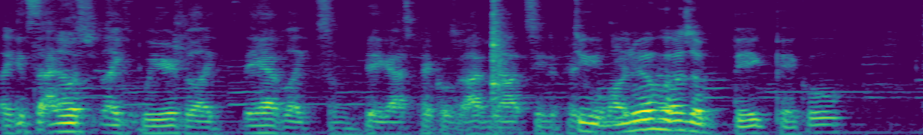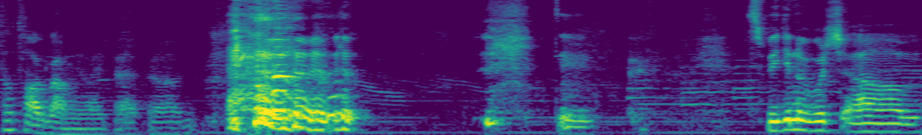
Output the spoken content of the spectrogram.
Like it's I know it's like weird, but like they have like some big ass pickles. I've not seen a pickle. dude, you know who than- has a big pickle? Don't talk about me like that, though. Dude. Speaking of which, um,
